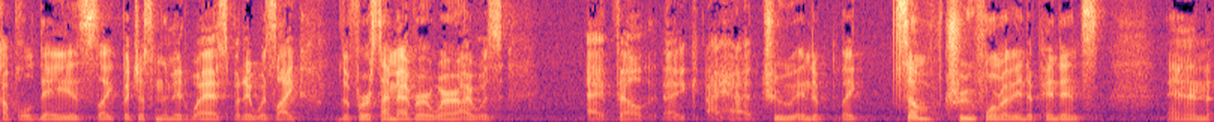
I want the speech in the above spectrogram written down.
couple days, like but just in the Midwest. But it was like the first time ever where I was, I felt like I had true, inde- like some true form of independence, and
